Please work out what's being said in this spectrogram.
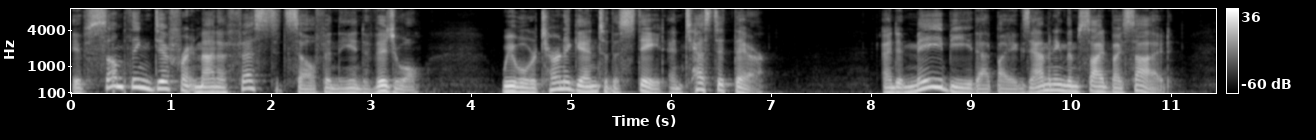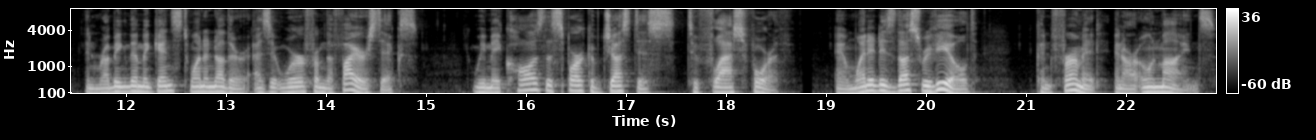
if something different manifests itself in the individual, we will return again to the state and test it there. And it may be that by examining them side by side, and rubbing them against one another as it were from the fire sticks, we may cause the spark of justice to flash forth, and when it is thus revealed, confirm it in our own minds.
